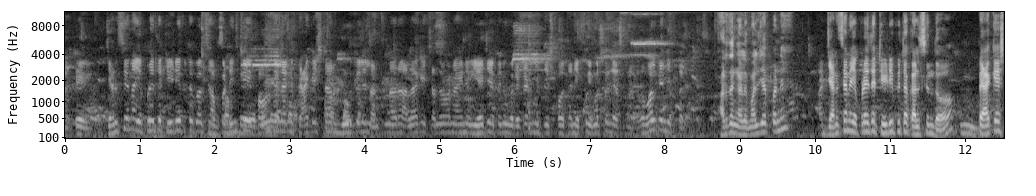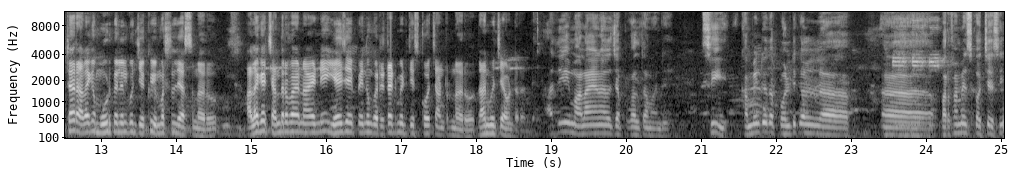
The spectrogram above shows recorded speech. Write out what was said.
అంటే జనసేన ఎప్పుడైతే టీడీపీతో కలిసి అప్పటి నుంచి పవన్ కళ్యాణ్ ప్యాకేజ్ స్టార్ మూడు పెళ్ళిళ్ళు అంటున్నారు. అలాగే చంద్రబాబు నాయుడు ఏజ్ అయిపోయింది రిటైర్మెంట్ తీసుకోవచ్చని ఎక్కువ విమర్శలు చేస్తున్నారు. వాళ్ళకి ఏం చెప్తారు? అర్థం కాలేదు. మళ్ళీ చెప్పండి. జనసేన ఎప్పుడైతే టీడీపీతో కలిసిందో ప్యాకేజ్ స్టార్ అలాగే మూడు పెళ్ళిల గురించి ఎక్కువ విమర్శలు చేస్తున్నారు. అలాగే చంద్రబాబు నాయుడిని ఏజ్ అయిపోయింది ఇంకో రిటైర్మెంట్ తీసుకోవచ్చు అంటున్నారు. దాని గురించి ఏమంటారండి? అది మలయాళాలు చెప్పగలుగుతామండి. See coming to the political పర్ఫార్మెన్స్కి వచ్చేసి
